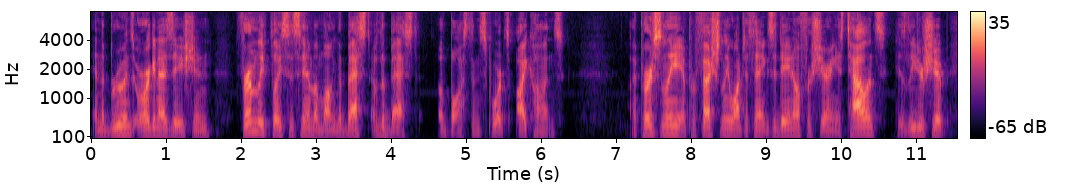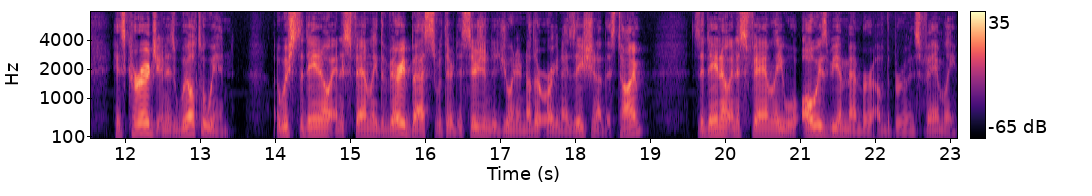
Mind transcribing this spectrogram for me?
and the Bruins organization firmly places him among the best of the best of Boston sports icons. I personally and professionally want to thank Zdeno for sharing his talents, his leadership, his courage, and his will to win. I wish Zdeno and his family the very best with their decision to join another organization at this time. Zdeno and his family will always be a member of the Bruins family.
